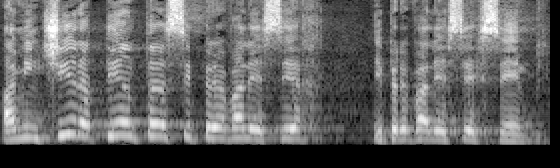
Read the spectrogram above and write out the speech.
a mentira tenta se prevalecer e prevalecer sempre.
